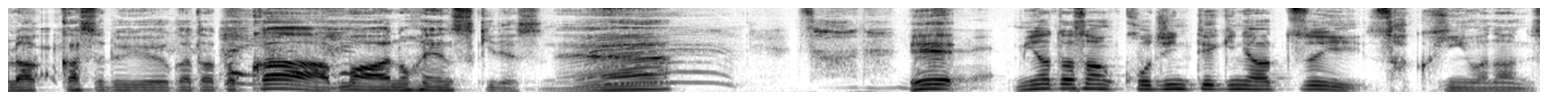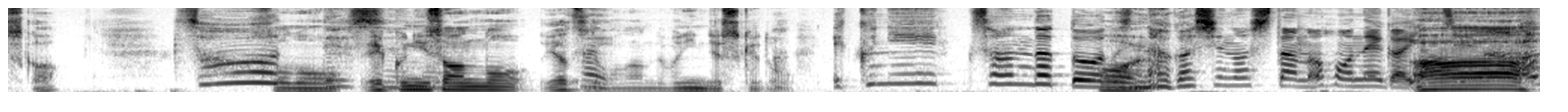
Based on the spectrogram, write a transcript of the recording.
落下する夕方とか、まああの辺好きですね。そうなんですねえ宮田さん個人的に熱い作品は何ですか？そそうのですね江国さんのやつでも何でもいいんですけど。江国さんだとはい私流しの下の骨が一番好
